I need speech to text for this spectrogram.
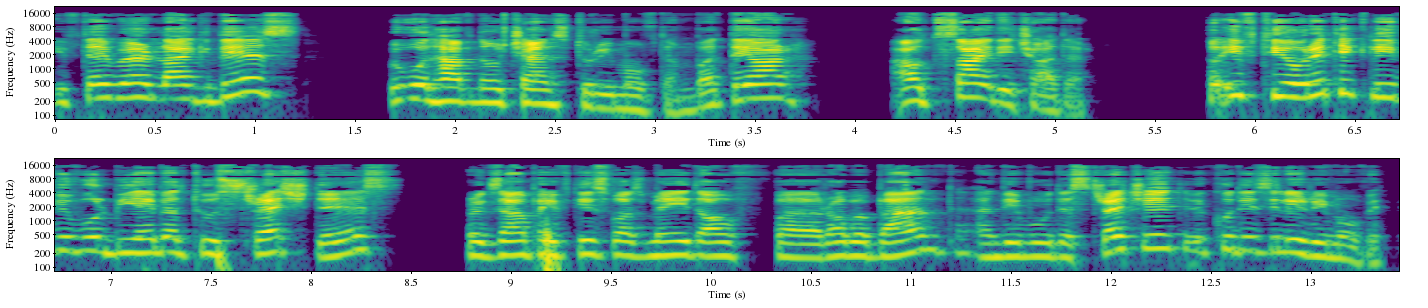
If they were like this, we would have no chance to remove them, but they are outside each other. So if theoretically we would be able to stretch this for example, if this was made of rubber band and we would stretch it, we could easily remove it.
